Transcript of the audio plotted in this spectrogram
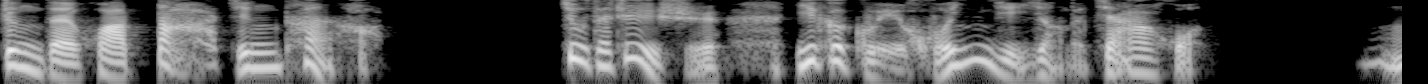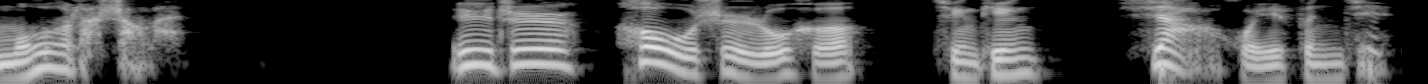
正在画大惊叹号。就在这时，一个鬼魂一样的家伙摸了上来。欲知后事如何，请听下回分解。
